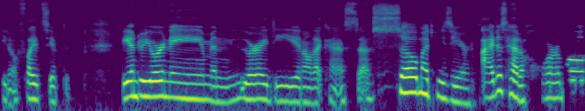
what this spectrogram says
you know flights you have to be under your name and your ID and all that kind of stuff. So much easier. I just had a horrible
